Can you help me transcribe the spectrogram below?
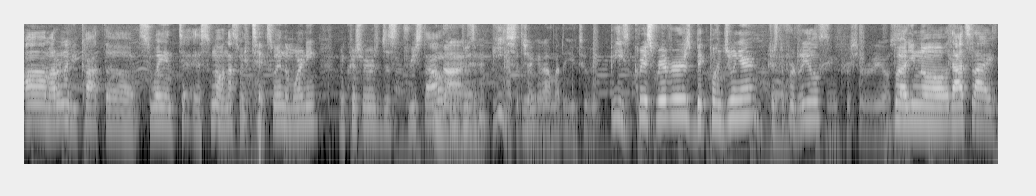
Um, I don't know if you caught the sway and uh, no, not sway and sway in the morning when Chris Rivers just freestyle. Nah, Dude's a I beast, have to dude. check it out. I'm at the YouTube it. Beast. Chris Rivers, Big Pun Jr., Christopher Rios. And Christopher Rios. But you know, that's like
